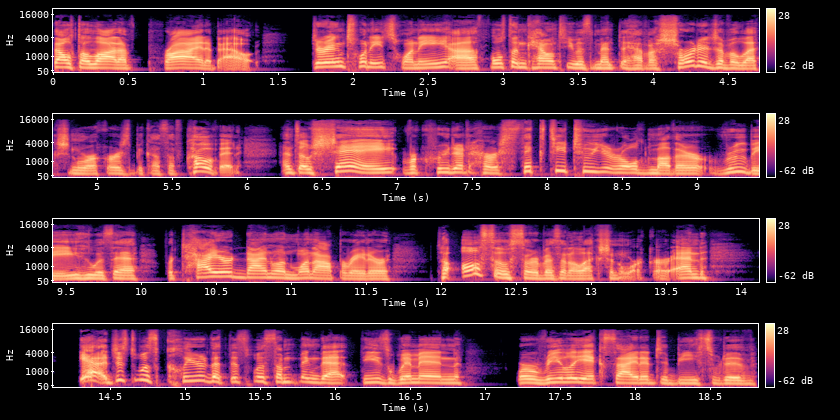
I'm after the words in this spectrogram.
felt a lot of pride about. During 2020, uh, Fulton County was meant to have a shortage of election workers because of COVID. And so Shaye recruited her 62 year old mother, Ruby, who was a retired 911 operator, to also serve as an election worker. And yeah, it just was clear that this was something that these women were really excited to be sort of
